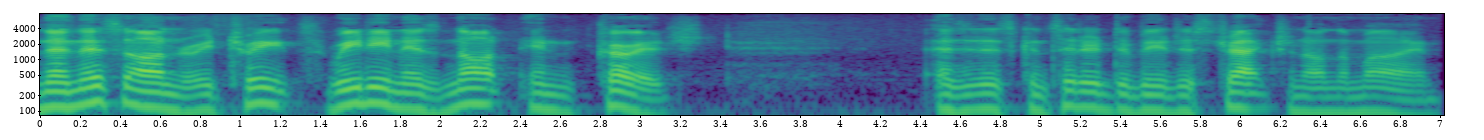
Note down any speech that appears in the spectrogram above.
Then this on retreats, reading is not encouraged as it is considered to be a distraction on the mind.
